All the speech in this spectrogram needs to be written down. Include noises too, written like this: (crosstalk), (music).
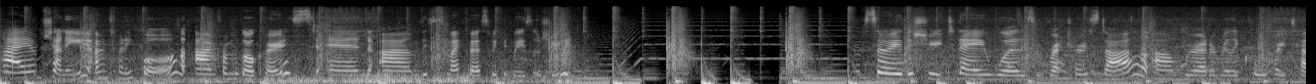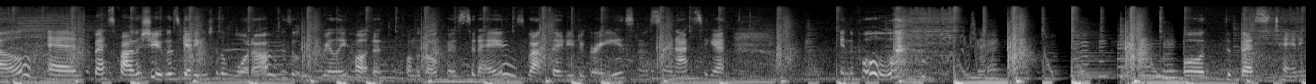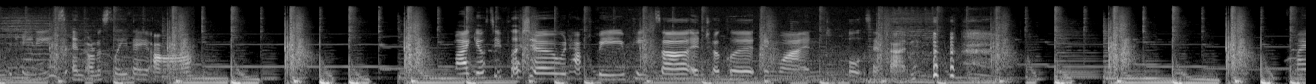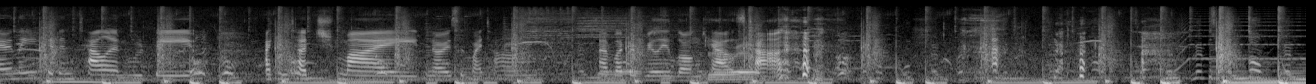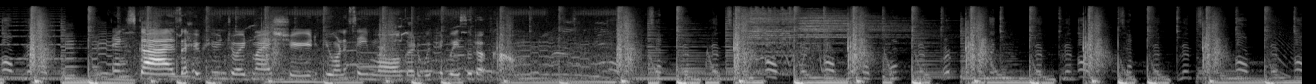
Hi, I'm Shany. I'm 24. I'm from the Gold Coast and um, this is my first Wicked Weasel shoot. So the shoot today was retro style. Um, we were at a really cool hotel and the best part of the shoot was getting to the water because it was really hot on the Gold Coast today. It was about 30 degrees and it was so nice to get in the pool. (laughs) the best tanning bikinis and honestly they are. My guilty pleasure would have to be pizza and chocolate and wine all at the same time. (laughs) My only hidden talent would be I can touch my nose with my tongue. I have like a really long cow's tongue. (laughs) (laughs) Thanks guys, I hope you enjoyed my shoot. If you want to see more, go to wickedweasel.com. Oh,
